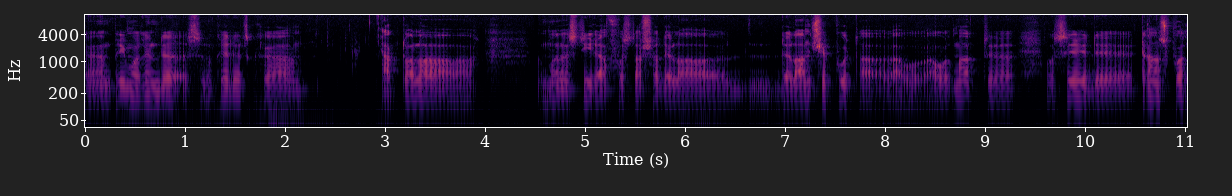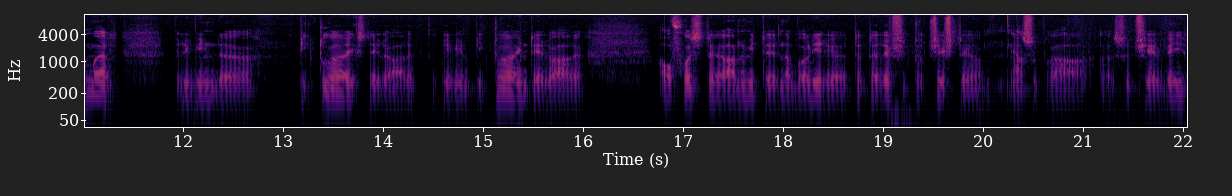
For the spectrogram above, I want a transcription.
În primul rând, să nu credeți că actuala mănăstire a fost așa de la, de la început, a, a, a urmat uh, o serie de transformări privind uh, pictura exterioară, privind pictura interioară. Au fost uh, anumite năbăliri tătărești și turcești asupra Sucevei,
